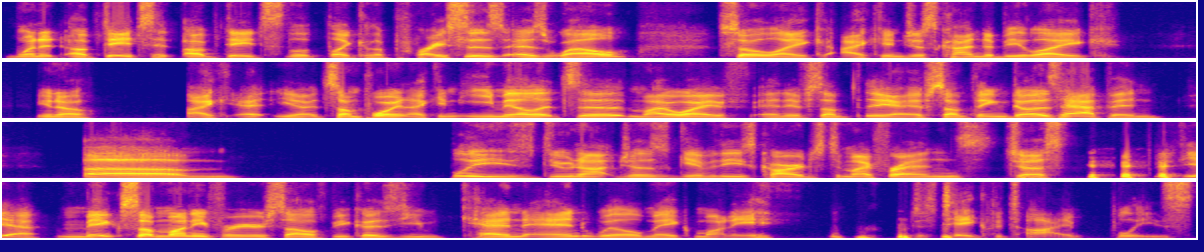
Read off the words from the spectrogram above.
when it updates, it updates the like the prices as well. So like I can just kind of be like, you know, I at- you know at some point I can email it to my wife, and if something yeah if something does happen, um, please do not just give these cards to my friends. Just yeah, make some money for yourself because you can and will make money. Just take the time, please.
